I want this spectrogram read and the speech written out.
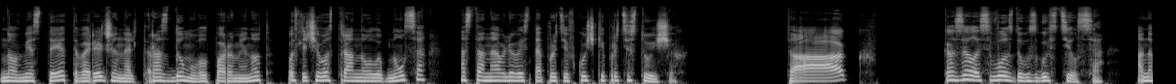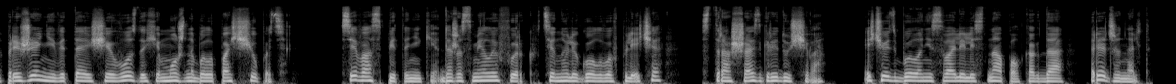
но вместо этого Реджинальд раздумывал пару минут, после чего странно улыбнулся, останавливаясь напротив кучки протестующих. «Так...» Казалось, воздух сгустился, а напряжение, витающее в воздухе, можно было пощупать. Все воспитанники, даже смелый фырк, втянули головы в плечи, страшась грядущего. И чуть было не свалились на пол, когда Реджинальд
